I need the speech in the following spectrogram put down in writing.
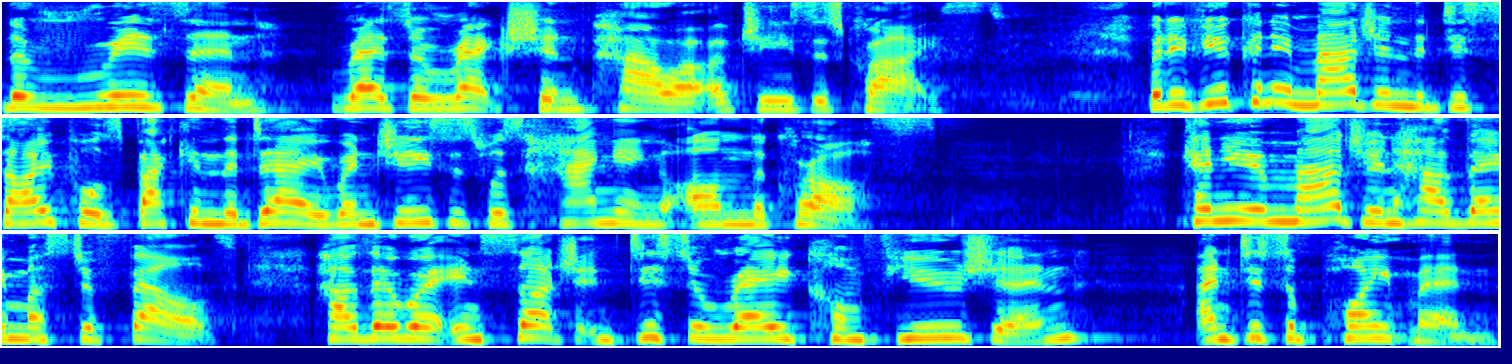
the risen resurrection power of Jesus Christ. But if you can imagine the disciples back in the day when Jesus was hanging on the cross, can you imagine how they must have felt? How they were in such disarray, confusion, and disappointment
